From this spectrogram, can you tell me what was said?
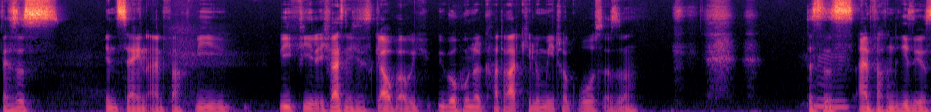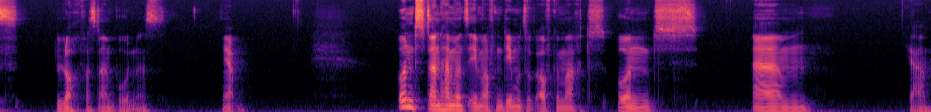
Es ist insane einfach, wie, wie viel, ich weiß nicht, ich glaube, ich über 100 Quadratkilometer groß, also das hm. ist einfach ein riesiges Loch, was da am Boden ist. Ja. Und dann haben wir uns eben auf den Demozug aufgemacht und ähm, ja,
